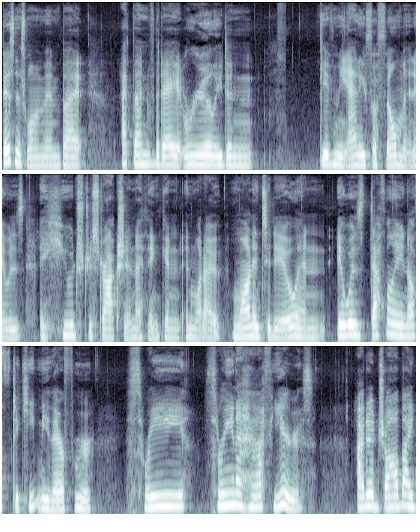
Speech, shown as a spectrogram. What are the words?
businesswoman. But at the end of the day, it really didn't give me any fulfillment. It was a huge distraction, I think, in, in what I wanted to do. And it was definitely enough to keep me there for three, three and a half years at a job I,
